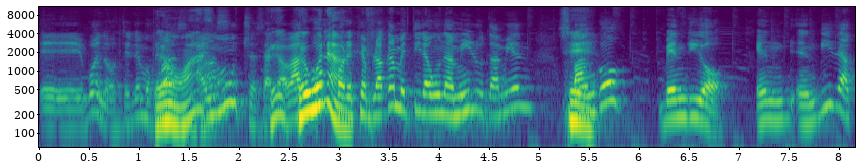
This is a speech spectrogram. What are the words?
Eh, bueno, tenemos, ¿Tenemos más. más? Hay muchas Qué- acá. qué Van Gogh, buena. por ejemplo, acá me tira una Milu también. Sí. Van Gogh vendió en, en vida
